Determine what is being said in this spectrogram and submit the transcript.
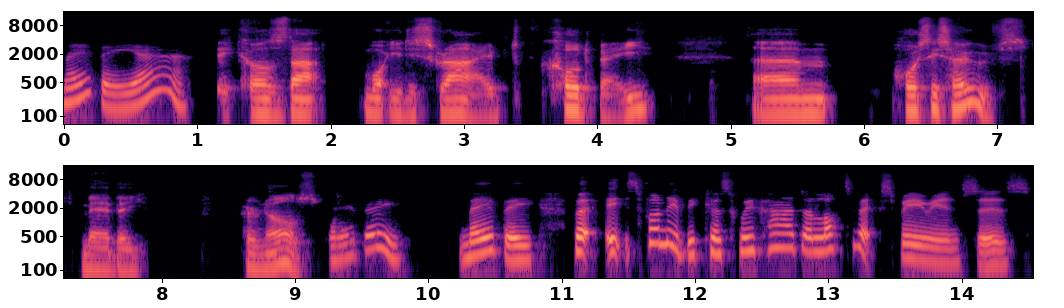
Maybe, yeah. Because that what you described could be um, horses' hooves, maybe. Who knows? Maybe, maybe. But it's funny because we've had a lot of experiences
